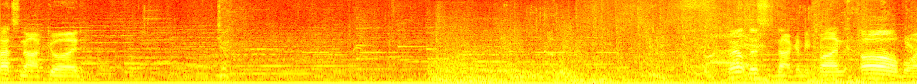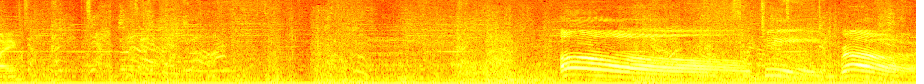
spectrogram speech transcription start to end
That's not good. Well, this is not gonna be fun. Oh boy. Oh, team, bro.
